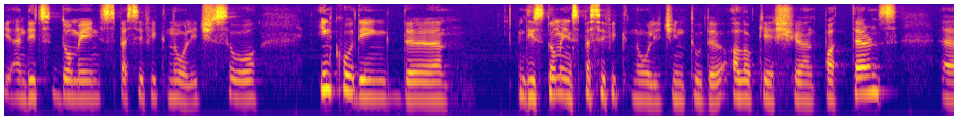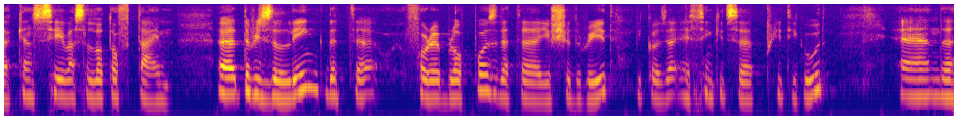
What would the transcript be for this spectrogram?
and it's domain-specific knowledge. So encoding the, this domain-specific knowledge into the allocation patterns uh, can save us a lot of time. Uh, there is a link that uh, for a blog post that uh, you should read because I, think it's uh, pretty good. And uh,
